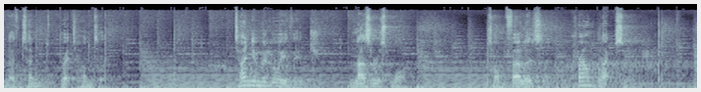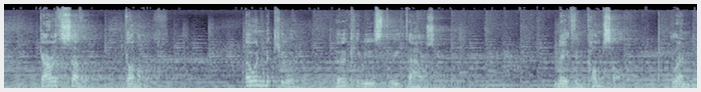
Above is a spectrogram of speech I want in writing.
Lieutenant Brett Hunter, Tanya Milojevic, Lazarus One, Tom Fellers, Crom Blacksore, Gareth Seven, Gunolf, Owen McEwen, Hercules 3000, Nathan Comstock, Grendel,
